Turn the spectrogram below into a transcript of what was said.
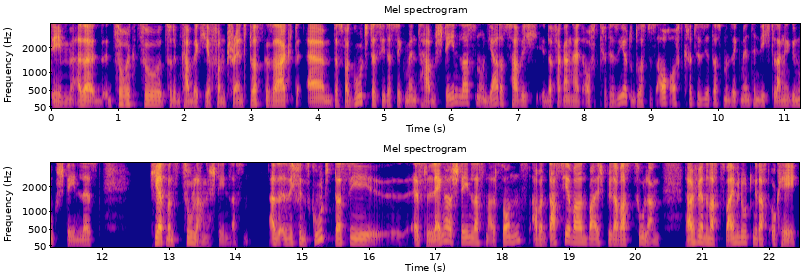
Eben, also zurück zu, zu dem Comeback hier von Trent. Du hast gesagt, ähm, das war gut, dass sie das Segment haben stehen lassen. Und ja, das habe ich in der Vergangenheit oft kritisiert. Und du hast es auch oft kritisiert, dass man Segmente nicht lange genug stehen lässt. Hier hat man es zu lange stehen lassen. Also, also ich finde es gut, dass sie es länger stehen lassen als sonst. Aber das hier war ein Beispiel, da war es zu lang. Da habe ich mir dann nach zwei Minuten gedacht, okay,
